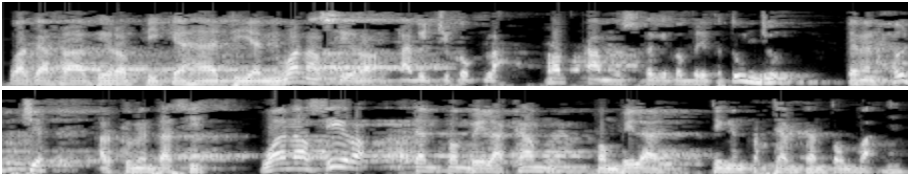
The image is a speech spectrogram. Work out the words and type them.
Wa kafa bi rabbika hadiyan wa nasira. Tapi cukuplah Rabb kamu sebagai pemberi petunjuk dengan hujjah argumentasi wa nasira dan pembela kamu, pembela dengan pedang dan tombaknya.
